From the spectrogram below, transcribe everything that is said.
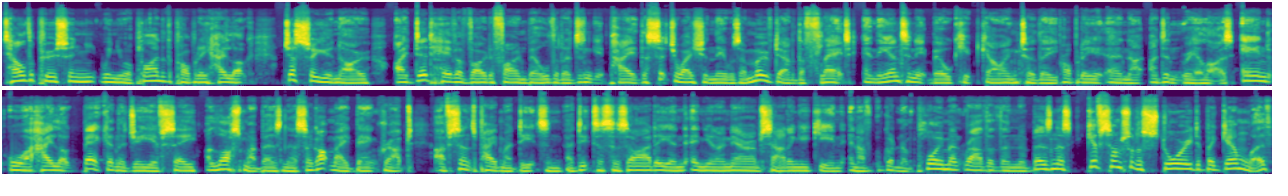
Tell the person when you apply to the property, hey, look, just so you know, I did have a Vodafone bill that I didn't get paid. The situation there was I moved out of the flat and the internet bill kept going to the property and I, I didn't realise. And, or, hey, look, back in the GFC, I lost my business. I got made bankrupt. I've since paid my debts and a debt to society. And, and, you know, now I'm starting again and I've got an employment rather than a business. Give some sort of story to begin with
